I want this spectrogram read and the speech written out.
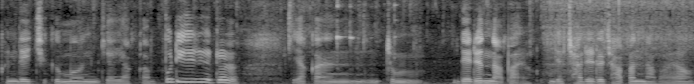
근데 지금은 이제 약간 뿌리를 약간 좀 내렸나 봐요. 이제 자리를 잡았나 봐요.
